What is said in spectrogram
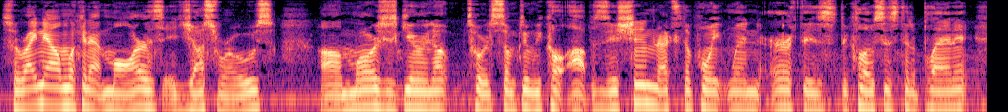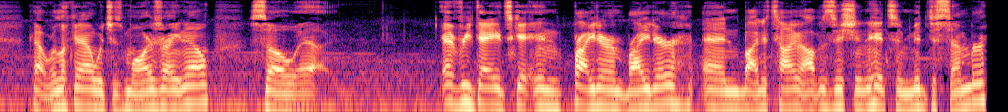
So right now I'm looking at Mars. It just rose. Um, Mars is gearing up towards something we call opposition. That's the point when Earth is the closest to the planet that we're looking at, which is Mars right now. So uh, every day it's getting brighter and brighter and by the time opposition hits in mid-december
